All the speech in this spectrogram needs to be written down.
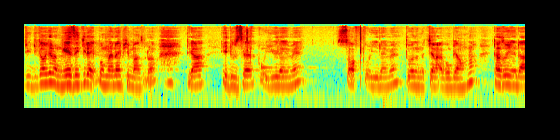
ဒီဒီကောင်ကျတော့ငယ်စဉ်ကြည့်လိုက်ပုံမှန်တိုင်းဖြစ်မှာဆိုတော့ဒီဟာ A to Z ကိုယူလိုက်မယ် soft ကိုယူလိုက်မယ်သူကကျန်တာအကုန်ပြောင်းနော်ဒါဆိုရင်ဒါ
